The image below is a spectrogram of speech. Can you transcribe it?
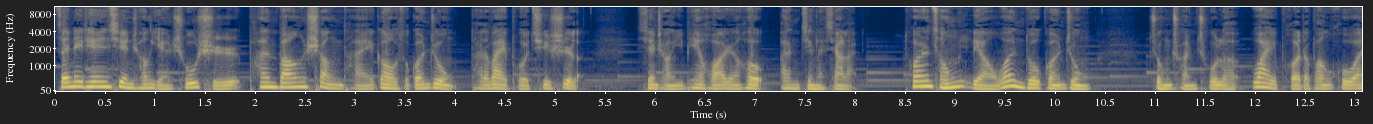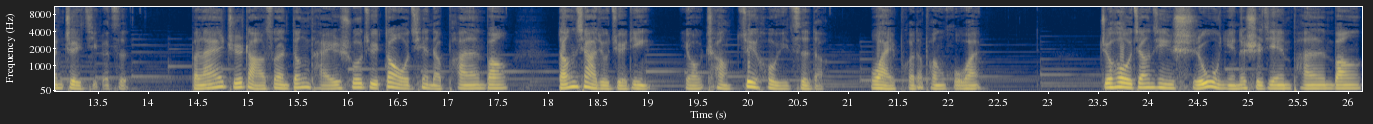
在那天现场演出时，潘邦上台告诉观众他的外婆去世了，现场一片哗然后安静了下来。突然，从两万多观众中传出了“外婆的澎湖湾”这几个字。本来只打算登台说句道歉的潘安邦，当下就决定要唱最后一次的《外婆的澎湖湾》。之后将近十五年的时间，潘安邦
